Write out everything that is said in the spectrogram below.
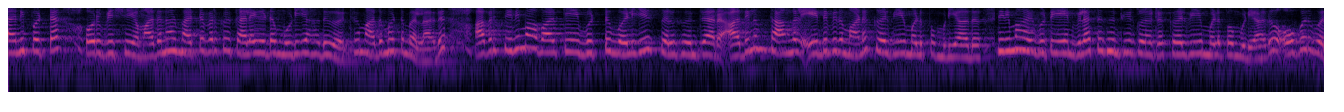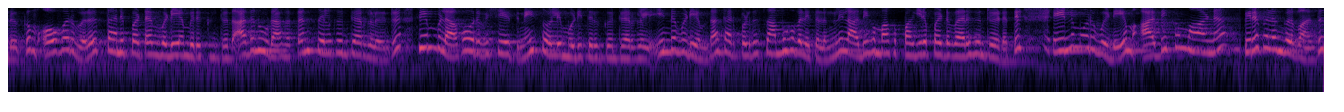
தனிப்பட்ட ஒரு விஷயம். அதனால் மற்றவர்கள் தலையிட முடியாது என்றும் அது மட்டுமல்லாது அவர் சினிமா வாழ்க்கையை விட்டு வெளியே செல்கின்றார். அதிலும் தாங்கள் எந்தவிதமான கேள்வியும் எழுப்ப முடியாது. சினிமாவை விட்டு ஏன் விலத்துகின்றீர்கள் என்ற கேள்வியும் எழுப்ப முடியாது. ஒவ்வொருவருக்கும் ஒவ்வொரு தனிப்பட்ட விடயம் இருக்கின்றது. அதனூடாகத்தான் செல்கின்றார்கள் என்று சிம்பிளாக ஒரு விஷயத்தினை சொல்லி முடித்திருக்கின்றார்கள். இந்த விடயம் தான் தற்பொழுது சமூக வலைதளங்களில் அதிகமாக பகிரப்பட்டு வருகின்ற இடத்தில் இன்னும் ஒரு விடயம் அதிகமான பிரபலங்கள் வந்து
